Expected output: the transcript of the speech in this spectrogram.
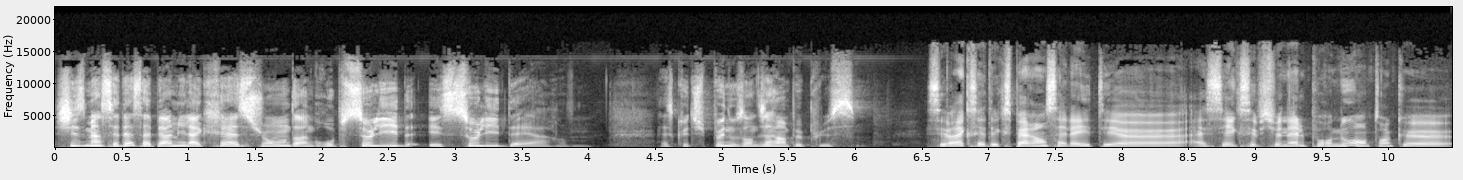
Cheese Mercedes a permis la création d'un groupe solide et solidaire. Est-ce que tu peux nous en dire un peu plus? C'est vrai que cette expérience, elle a été euh, assez exceptionnelle pour nous en tant que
